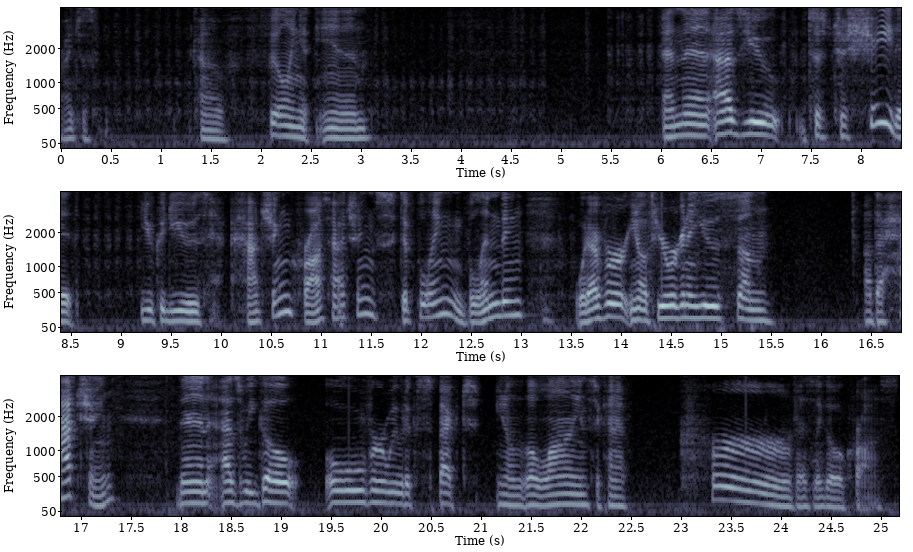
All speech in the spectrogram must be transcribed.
Right, just kind of filling it in. And then as you, to, to shade it, you could use hatching, cross hatching, stippling, blending, whatever. You know, if you were going to use some uh, the hatching, then as we go over, we would expect, you know, the lines to kind of curve as they go across.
